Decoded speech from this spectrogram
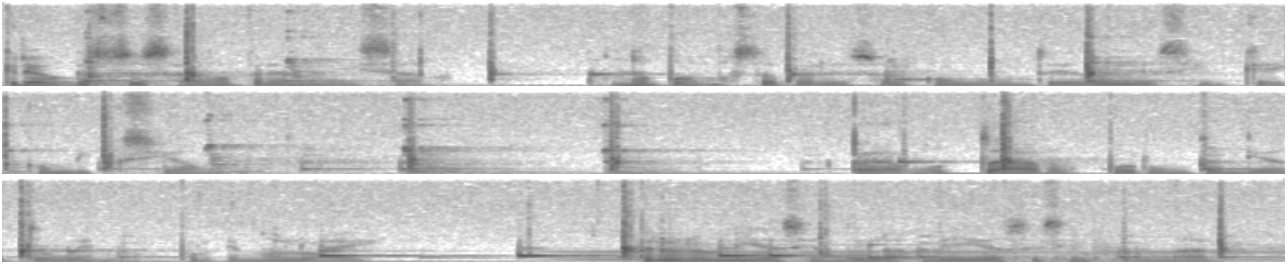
Creo que esto es algo para analizar. No podemos tapar el sol con un dedo y decir que hay convicción para votar por un candidato bueno, porque no lo hay. Pero la obligación de los medios es informar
